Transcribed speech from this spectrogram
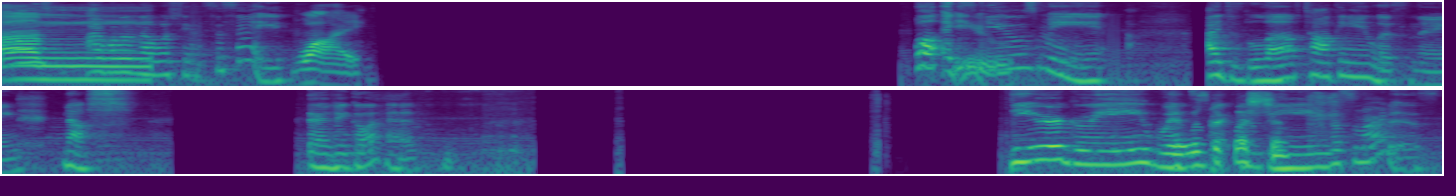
Um, I want to know what she has to say. Why? Well, You. excuse me. I just love talking and listening. Now, shh. Zandri, go ahead. Do you agree with was the Spectre question? being the smartest?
